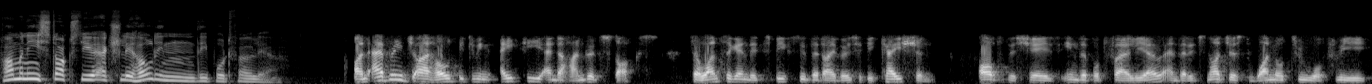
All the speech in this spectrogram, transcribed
How many stocks do you actually hold in the portfolio? On average, I hold between 80 and 100 stocks. So once again, that speaks to the diversification of the shares in the portfolio and that it's not just one or two or three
